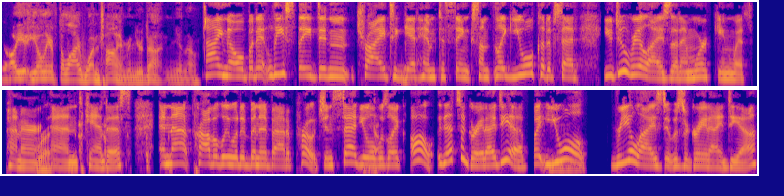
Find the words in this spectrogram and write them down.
Oh, you, you only have to lie one time and you're done. You know. I know, but at least they didn't try to get him to think something like Yul could have said, you do realize that I'm working with Penner Right. and Candice. And that probably would have been a bad approach. Instead, Yul was like, Oh, that's a great idea. But Yul mm-hmm. realized it was a great idea.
